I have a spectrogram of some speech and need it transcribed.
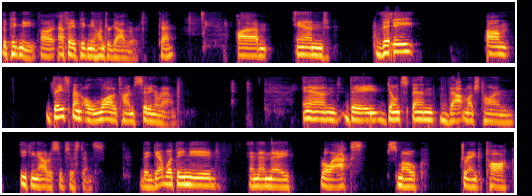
the pygmy, uh, Efe pygmy hunter gatherers. Okay, um, and they um, they spend a lot of time sitting around, and they don't spend that much time eking out a subsistence. They get what they need and then they relax smoke drink talk.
